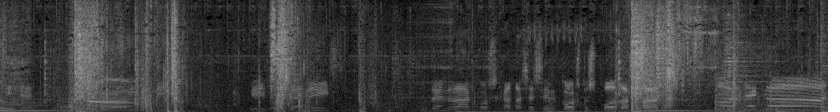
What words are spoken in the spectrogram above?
Ήρθε κανείς που δεν ράκος κατά σε σειρκός τους πόδας πάντα. Μόρτεκον!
